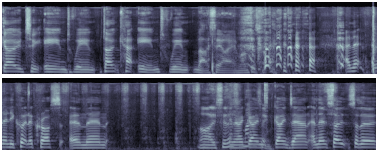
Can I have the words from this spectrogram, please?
go to end when don't cut end when no see I am I'm just and then and then you cut it across, and then oh you see you that's know going amazing. going down, and then so so the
